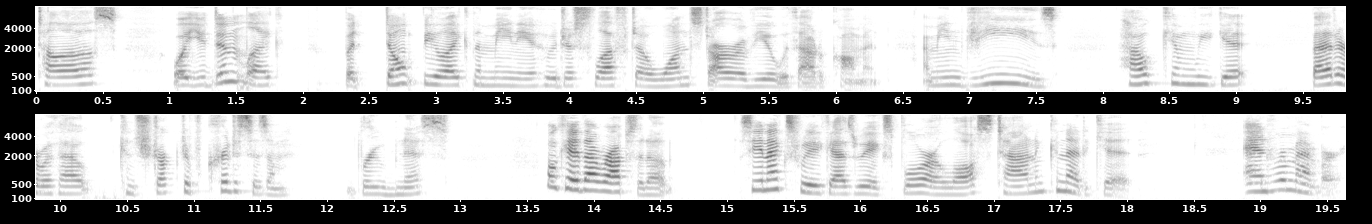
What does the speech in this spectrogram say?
tell us what you didn't like, but don't be like the media who just left a one star review without a comment. I mean, geez, how can we get better without constructive criticism? Rudeness. Okay, that wraps it up. See you next week as we explore a lost town in Connecticut. And remember,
